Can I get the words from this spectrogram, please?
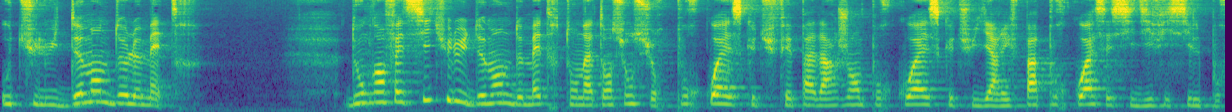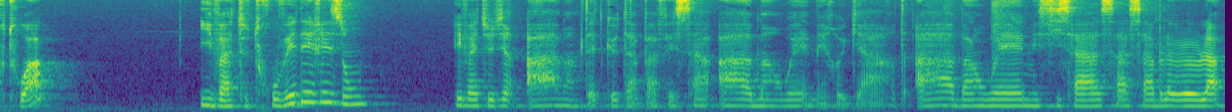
où tu lui demandes de le mettre. Donc en fait, si tu lui demandes de mettre ton attention sur pourquoi est-ce que tu fais pas d'argent, pourquoi est-ce que tu y arrives pas, pourquoi c'est si difficile pour toi, il va te trouver des raisons. Il va te dire ah ben peut-être que t'as pas fait ça, ah ben ouais mais regarde, ah ben ouais mais si ça ça ça blablabla.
